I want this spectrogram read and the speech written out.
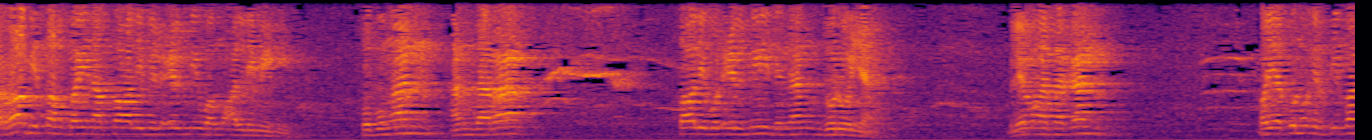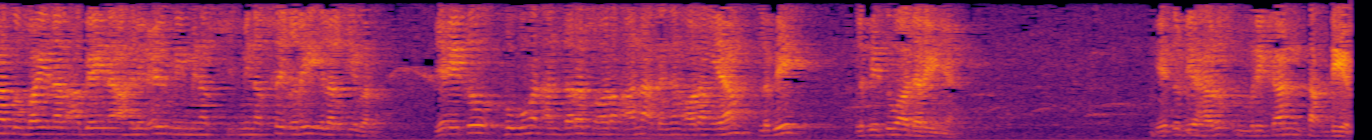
Ar-rabitah baina talibil ilmi wa muallimihi. Hubungan antara talibul ilmi dengan gurunya. Beliau mengatakan fayakunu irtibatu bainal abaina ahli ilmi min as-sighri ila al-kibar. Yaitu hubungan antara seorang anak dengan orang yang lebih lebih tua darinya. Yaitu dia harus memberikan takdir.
